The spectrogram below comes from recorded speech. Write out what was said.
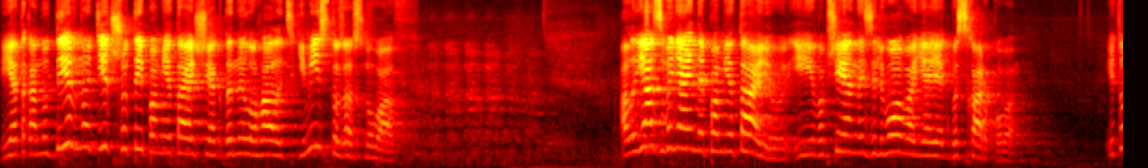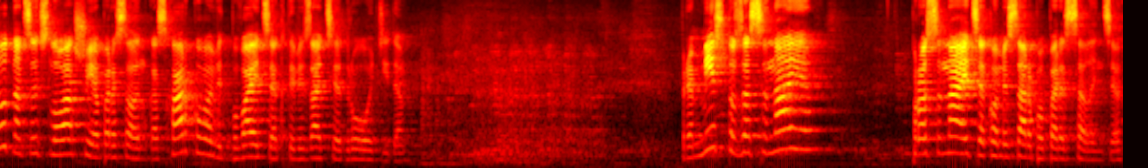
І я така, ну дивно, дід, що ти пам'ятаєш, як Данило Галицьке місто заснував. Але я звиняй не пам'ятаю, і взагалі я не зі Львова, я якби з Харкова. І тут на цих словах, що я переселенка з Харкова, відбувається активізація другого діда. Прям місто засинає, просинається комісар по переселенцях.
